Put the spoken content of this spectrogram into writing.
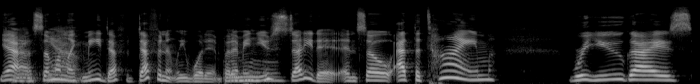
yeah, Like, someone yeah. like me def- definitely wouldn't. But I mean, you Mhm. studied it. And so at the time, were you guys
